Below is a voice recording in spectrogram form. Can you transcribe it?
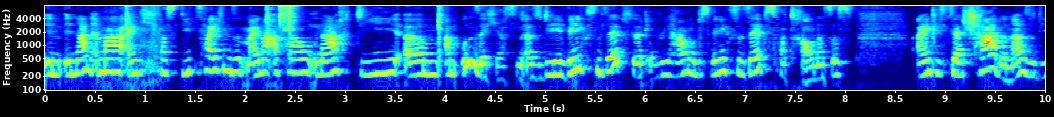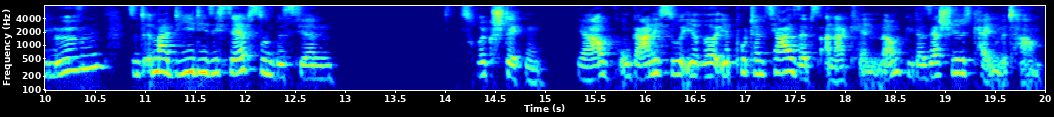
im Innern immer eigentlich fast die Zeichen sind, meiner Erfahrung nach, die ähm, am unsichersten, also die den wenigsten Selbstwert irgendwie haben und das wenigste Selbstvertrauen. Das ist eigentlich sehr schade. Ne? Also die Löwen sind immer die, die sich selbst so ein bisschen zurückstecken. Ja, und gar nicht so ihre, ihr Potenzial selbst anerkennen, ne? die da sehr Schwierigkeiten mit haben.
